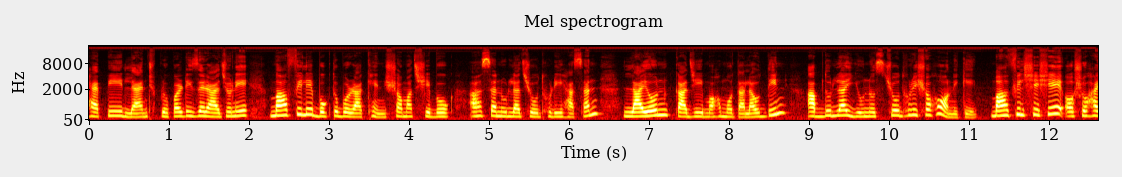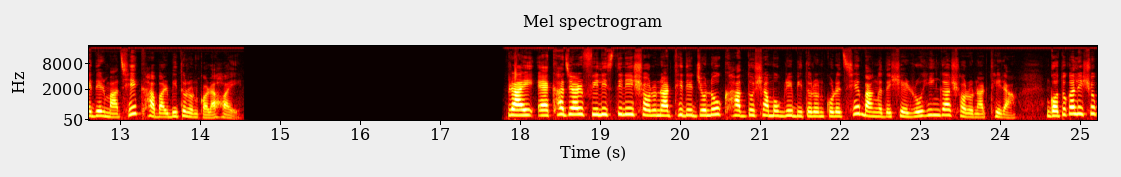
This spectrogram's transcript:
হ্যাপি ল্যান্ড প্রপার্টিজের আয়োজনে মাহফিলে বক্তব্য রাখেন সমাজসেবক আহসানুল্লাহ চৌধুরী হাসান, লায়ন কাজী মোহাম্মদ আলাউদ্দিন, আবদুল্লাহ ইউনুস চৌধুরী সহ অনেকে। মাহফিল শেষে অসহায়দের মাঝে খাবার বিতরণ করা হয়। প্রায় এক হাজার ফিলিস্তিনি শরণার্থীদের জন্য খাদ্য সামগ্রী বিতরণ করেছে বাংলাদেশের রোহিঙ্গা শরণার্থীরা। গতকাল এসব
